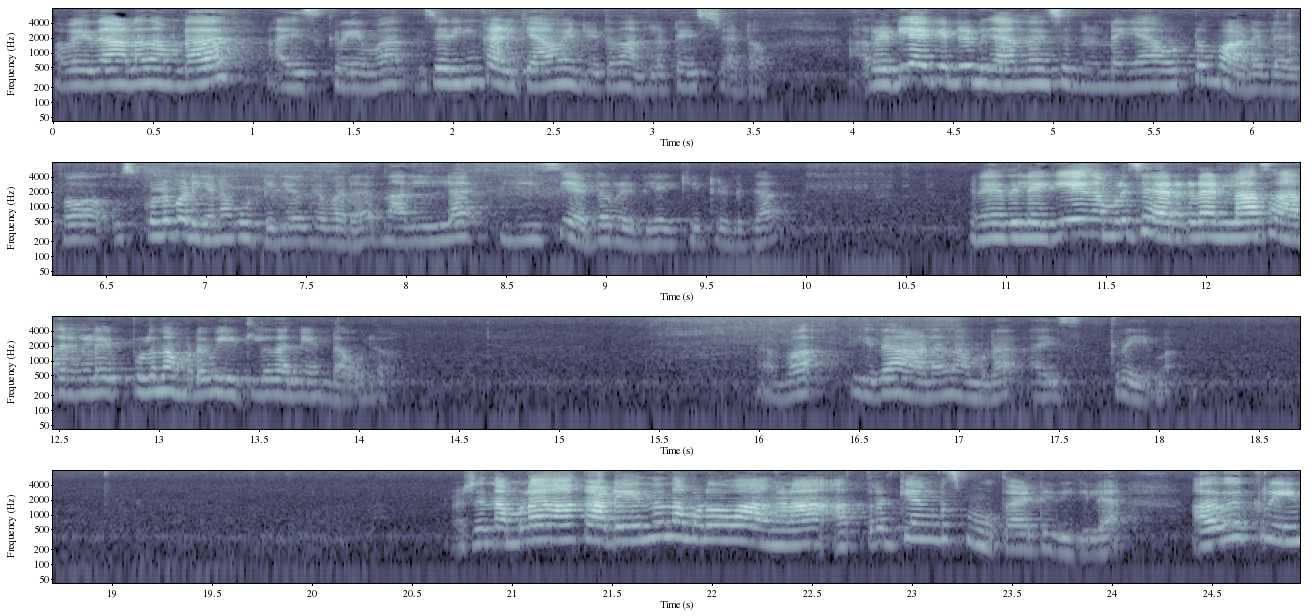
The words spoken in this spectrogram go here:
അപ്പോൾ ഇതാണ് നമ്മുടെ ഐസ്ക്രീം. ശരിക്കും കഴിക്കാൻ വേണ്ടിയിട്ട് നല്ല ടേസ്റ്റ് ആട്ടോ. റെഡി ആക്കിയിട്ട് എടുക്കാന്ന് വെച്ചിട്ടുണ്ടെങ്കിൽ ഒട്ടും പാടില്ല. ഇപ്പോൾ സ്കൂളിൽ പഠിക്കുന്ന കുട്ടിക്കൊക്കെ വരെ നല്ല ഈസി ആയിട്ട് റെഡി ആക്കിയിട്ട് എടുക്കുക പിന്നെ ഇതിലേക്ക് നമ്മൾ ചേർക്കുന്ന എല്ലാ സാധനങ്ങളും എപ്പോഴും നമ്മുടെ വീട്ടിൽ തന്നെ ഉണ്ടാവുമല്ലോ. അപ്പോൾ ഇതാണ് നമ്മുടെ ഐസ്ക്രീം പക്ഷെ നമ്മൾ ആ കടയിൽ നിന്ന് നമ്മൾ വാങ്ങണ അത്രയ്ക്ക് അങ്ങോട്ട് സ്മൂത്ത് ആയിട്ടിരിക്കില്ല. അത് ക്രീം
